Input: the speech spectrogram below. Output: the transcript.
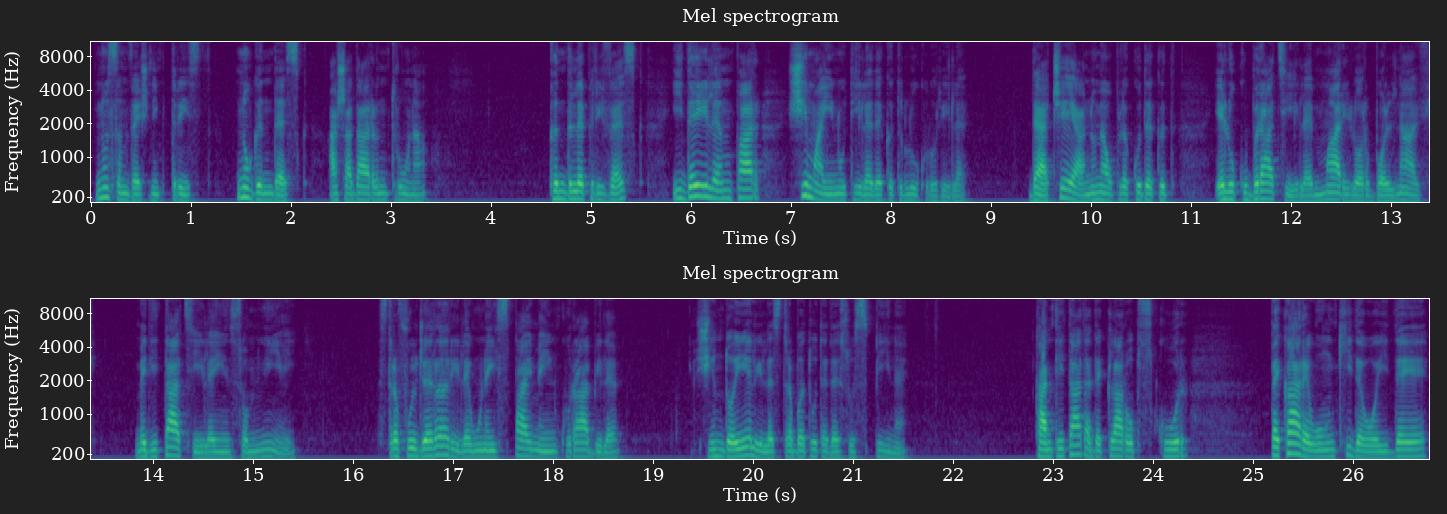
Nu sunt veșnic trist, nu gândesc, așadar într-una. Când le privesc, ideile îmi par și mai inutile decât lucrurile. De aceea nu mi-au plăcut decât elucubrațiile marilor bolnavi, meditațiile insomniei, străfulgerările unei spaime incurabile, și îndoielile străbătute de suspine. Cantitatea de clar obscur pe care o închide o idee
